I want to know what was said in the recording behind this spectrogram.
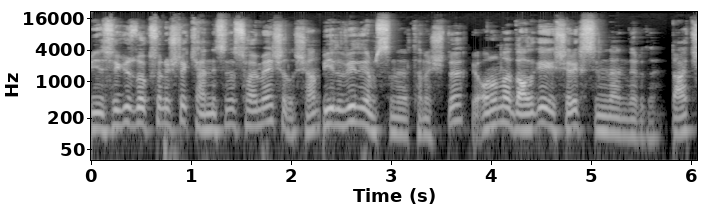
1893'te kendisini soymaya çalışan Bill Williamson ile tanıştı ve onunla dalga geçerek sinirlendirdi. Dutch,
